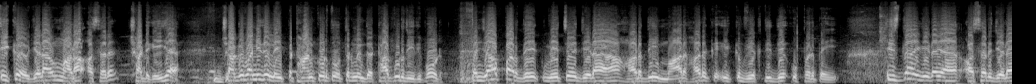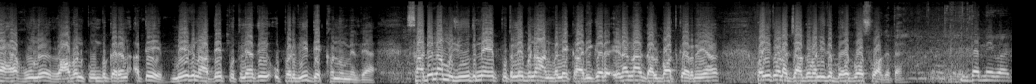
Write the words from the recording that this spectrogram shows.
ਇੱਕ ਜਿਹੜਾ ਮਾੜਾ ਅਸਰ ਛੱਡ ਗਈ ਹੈ। ਜਗਬਾਨੀ ਦੇ ਲਈ ਪਠਾਨਕੋਟ ਤੋਂ ਧਰਮਿੰਦਰ ਠਾਕੁਰ ਦੀ ਰਿਪੋਰਟ। ਪੰਜਾਬ ਭਰ ਦੇ ਵਿੱਚ ਜਿਹੜਾ ਆ ਹੜ੍ਹ ਦੀ ਮਾਰ ਹਰ ਇੱਕ- ਇੱਕ ਵਿਅਕਤੀ ਦੇ ਉੱਪਰ ਪਈ। ਇਸ ਦਾ ਜਿਹੜਾ ਹੈ ਅਸਰ ਜਿਹੜਾ ਹੈ ਹੁਣ ਰਾਵਣ ਕੁੰਭਕਰਨ ਅਤੇ ਮੇਘਨਾਥ ਦੇ ਪੁਤਲਿਆਂ ਦੇ ਉੱਪਰ ਵੀ ਦੇਖਣ ਨੂੰ ਮਿਲ ਰਿਹਾ ਹੈ। ਸਾਡੇ ਨਾਲ ਮੌਜੂਦ ਨੇ ਪੁਤਲੇ ਬਣਾਉਣ ਵਾਲੇ ਕਾਰੀਗਰ ਇਹਨਾਂ ਨਾਲ ਗੱਲਬਾਤ ਕਰ ਰਹੇ ਆ ਭਾਈ ਤੁਹਾਡਾ ਜਗਬਾਨੀ ਤੇ ਬਹੁਤ ਬਹੁਤ ਸਵਾਗਤ ਹੈ। ਧੰਨਵਾਦ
